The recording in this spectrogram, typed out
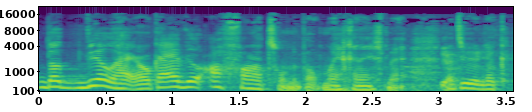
dat wil hij ook. Hij wil af van het zondebokmechanisme, natuurlijk.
